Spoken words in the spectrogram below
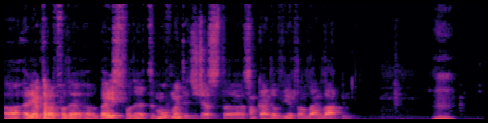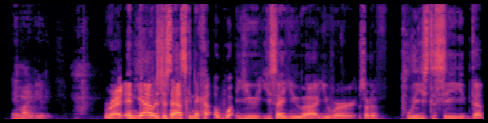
uh, electorate for the uh, base for that movement. It's just uh, some kind of weird online LARPing, mm. in my view. Right, and yeah, I was just asking what you you say you you were sort of pleased to see that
